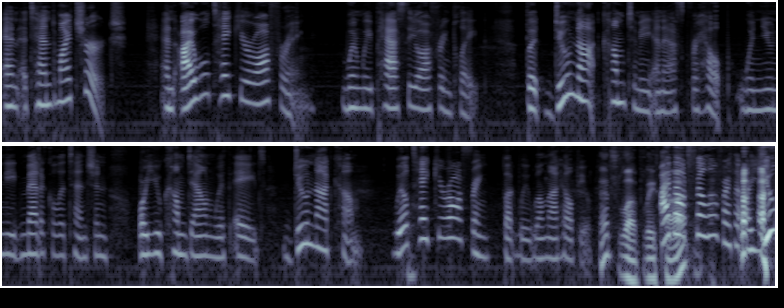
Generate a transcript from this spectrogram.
and attend my church, and I will take your offering when we pass the offering plate. But do not come to me and ask for help when you need medical attention or you come down with AIDS. Do not come. We'll take your offering, but we will not help you. That's lovely. I about fell over. I thought, Are you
